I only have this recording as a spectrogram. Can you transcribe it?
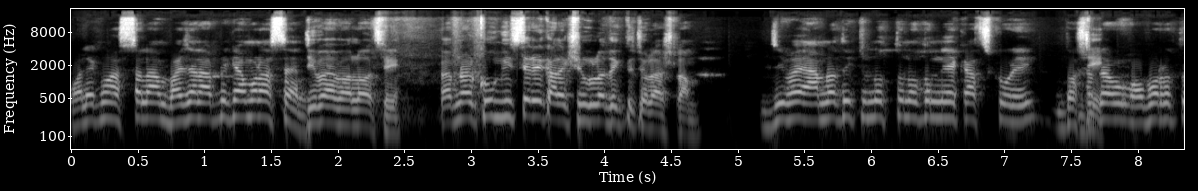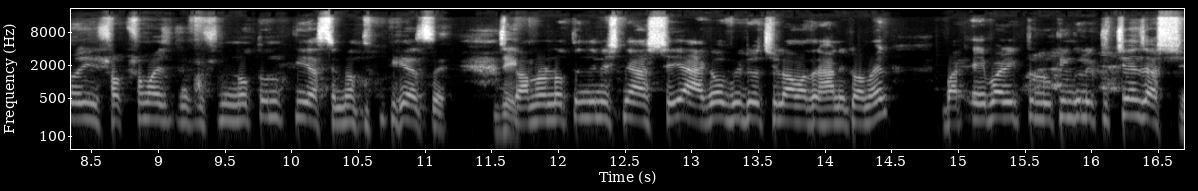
ওয়ালাইকুম আসসালাম। ভাইজান আপনি কেমন আছেন? জি ভাই ভালো আছি। আপনার কুকিং সেটের কালেকশনগুলো দেখতে চলে আসলাম। জি ভাই আমরা তো একটু নতুন নতুন নিয়ে কাজ করি। দর্শকরা অবরতই সবসময় নতুন কি আছে নতুন কি আছে? তো আমরা নতুন জিনিস নিয়ে আসছি। আগেও ভিডিও ছিল আমাদের হানিকমের বাট এবার একটু লুকিংগুলো একটু চেঞ্জ আসছে।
